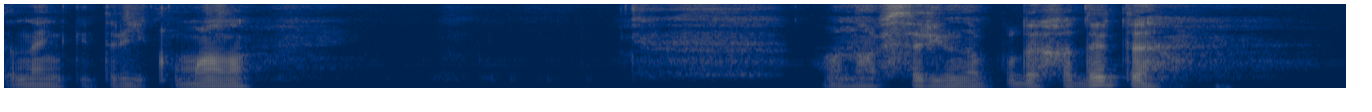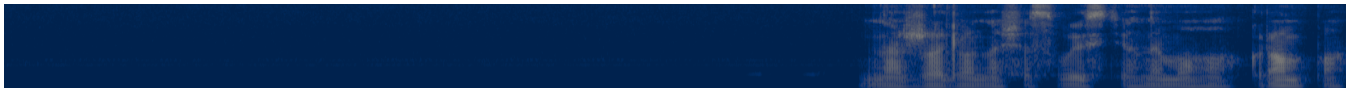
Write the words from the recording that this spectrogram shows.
Синенький трійку мало. Вона все рівно буде ходити. На жаль, вона зараз вистягне мого крампа.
